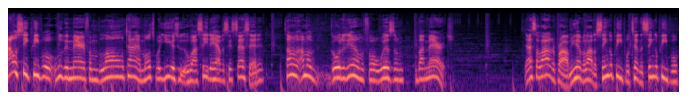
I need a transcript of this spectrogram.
I will seek people who've been married for a long time, multiple years, who, who I see they have a success at it. So I'm, I'm to go to them for wisdom about marriage. That's a lot of the problem. You have a lot of single people telling single people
